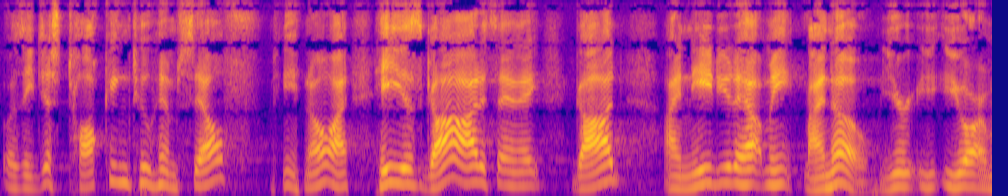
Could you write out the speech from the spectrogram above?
was he just talking to himself? You know, I, he is God. It's saying, hey, God, I need you to help me. I know you're you are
